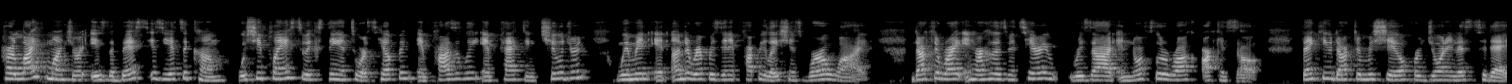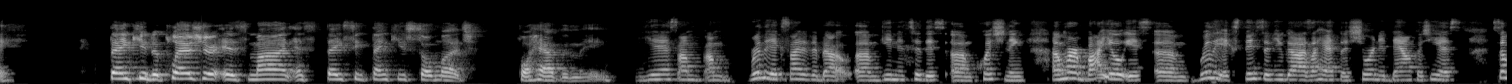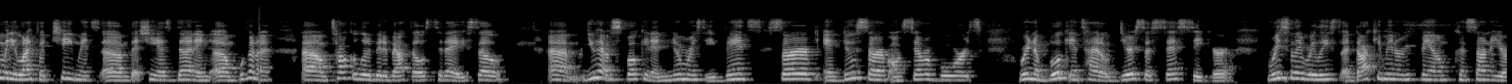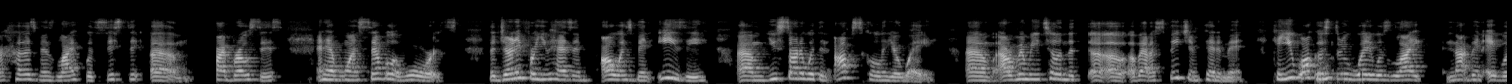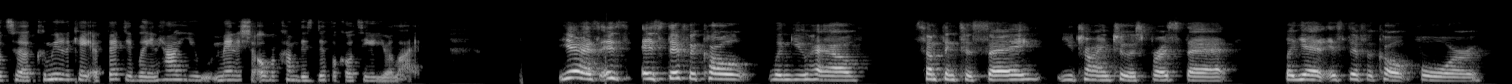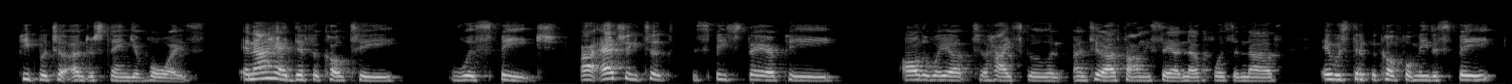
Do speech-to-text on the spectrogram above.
Her life mantra is the best is yet to come, which she plans to extend towards helping and positively impacting children, women, and underrepresented populations worldwide. Dr. Wright and her husband Terry reside in North Little Rock, Arkansas. Thank you, Dr. Michelle, for joining us today. Thank you. The pleasure is mine. And Stacy, thank you so much for having me. Yes, I'm. I'm really excited about um, getting into this um, questioning. Um, her bio is um, really extensive, you guys. I had to shorten it down because she has so many life achievements um, that she has done, and um, we're gonna um, talk a little bit about those today. So, um, you have spoken at numerous events, served and do serve on several boards, written a book entitled Dear Success Seeker, recently released a documentary film concerning your husband's life with cystic um, fibrosis and have won several awards. The journey for you hasn't always been easy. Um, you started with an obstacle in your way. Um, I remember you telling the, uh, uh about a speech impediment. Can you walk us mm-hmm. through what it was like not being able to communicate effectively and how you managed to overcome this difficulty in your life? Yes, it's it's difficult when you have something to say, you're trying to express that, but yet it's difficult for people to understand your voice. And I had difficulty with speech. I actually took speech therapy all the way up to high school and, until I finally said enough was enough. It was difficult for me to speak.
